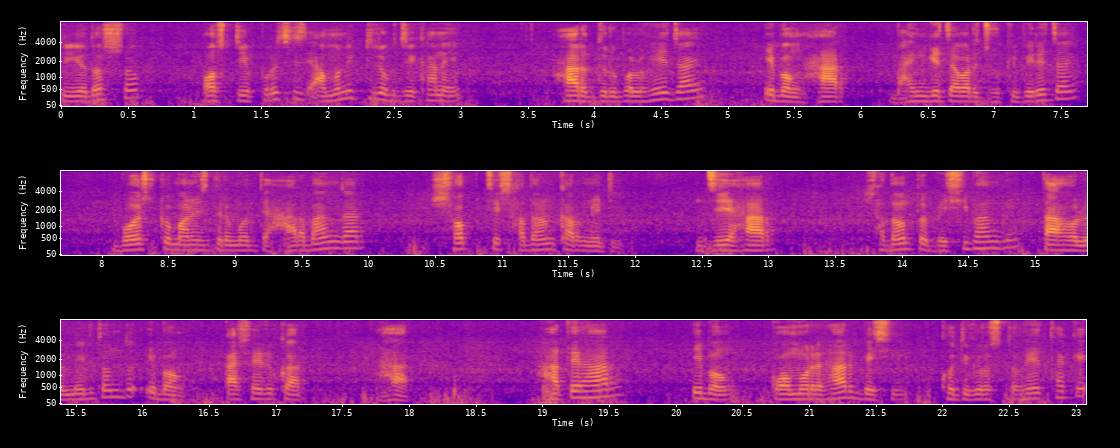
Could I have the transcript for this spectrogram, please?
প্রিয় দর্শক অস্টিওপোরোসিস এমন একটি রোগ যেখানে হাড় দুর্বল হয়ে যায় এবং হাড় ভাঙ্গে যাওয়ার ঝুঁকি বেড়ে যায়। বয়স্ক মানুষদের মধ্যে হাড় ভাঙ্গার সবচেয়ে সাধারণ কারণ এটি, যে হাড় সাধারণত বেশি ভাঙে তা হলো মেরুদণ্ড এবং কাশেরুকার হাড়। হাতের হাড় এবং কোমরের হাড় বেশি ক্ষতিগ্রস্ত হয়ে থাকে।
